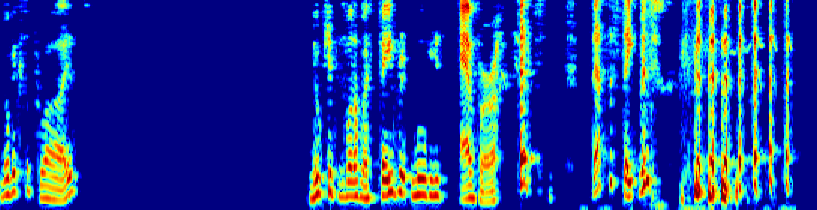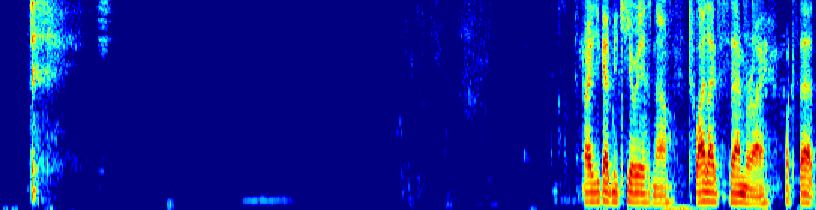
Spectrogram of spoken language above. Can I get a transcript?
no big surprise. New Kids is one of my favorite movies ever. That's that's a statement. All right, you got me curious now. Twilight Samurai. What's that?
